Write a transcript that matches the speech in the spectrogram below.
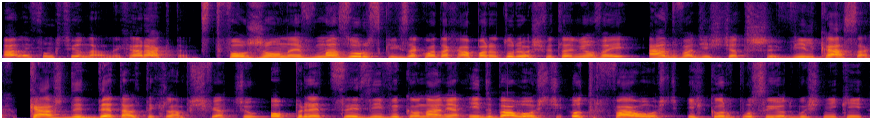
ale funkcjonalny charakter. Stworzone w mazurskich zakładach aparatury oświetleniowej A23 w Wilkasach. Każdy detal tych lamp świadczył o precyzji wykonania i dbałości o trwałość. Ich korpusy i odbłyśniki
